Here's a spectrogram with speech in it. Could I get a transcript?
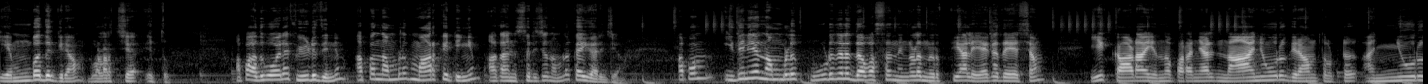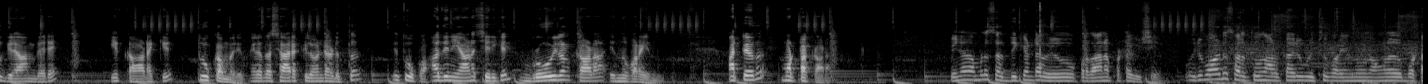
എൺപത് ഗ്രാം വളർച്ച എത്തും. അപ്പോൾ അതുപോലെ ഫീഡ് തിന്നും. അപ്പം നമ്മൾ മാർക്കറ്റിങ്ങും അതനുസരിച്ച് നമ്മൾ കൈകാര്യം ചെയ്യണം. അപ്പം ഇതിനെ നമ്മൾ കൂടുതൽ ദിവസം നിങ്ങൾ നിർത്തിയാൽ ഏകദേശം ഈ കാട എന്ന് പറഞ്ഞാൽ നാനൂറ് ഗ്രാം തൊട്ട് അഞ്ഞൂറ് ഗ്രാം വരെ ഈ കാടയ്ക്ക് തൂക്കം വരും. ഏകദേശം അര കിലോന്റെ അടുത്ത് ഈ തൂക്കം. അതിനെയാണ് ശരിക്കും ബ്രോയിലർ കാട എന്ന് പറയുന്നത്. മറ്റേത് മുട്ടക്കാട. പിന്നെ നമ്മൾ ശ്രദ്ധിക്കേണ്ട ഒരു പ്രധാനപ്പെട്ട വിഷയം. ഒരുപാട് സ്ഥലത്തു നിന്ന് ആൾക്കാർ വിളിച്ച് പറയുന്നു നമ്മൾ മുട്ട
